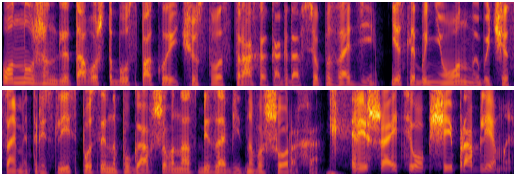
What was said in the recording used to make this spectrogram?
Он нужен для того, чтобы успокоить чувство страха, когда все позади. Если бы не он, мы бы часами тряслись после напугавшего нас безобидного шороха. Решайте общие проблемы.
